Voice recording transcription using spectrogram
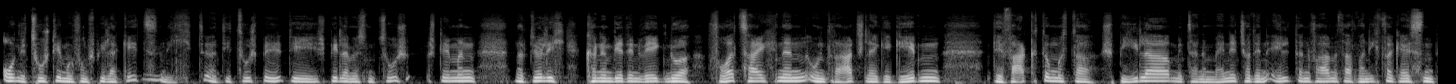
Ohne Zustimmung vom Spieler geht's mhm. nicht. Die, die Spieler müssen zustimmen. Natürlich können wir den Weg nur vorzeichnen und Ratschläge geben. De facto muss der Spieler mit seinem Manager, den Eltern vor allem, das darf man nicht vergessen,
